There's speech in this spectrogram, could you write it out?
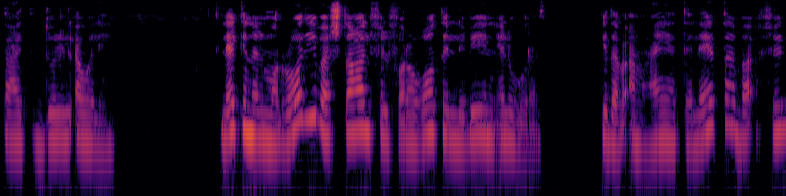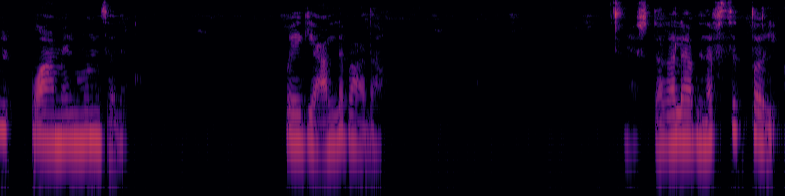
بتاعت الدور الأولاني. لكن المرة دي بشتغل في الفراغات اللي بين الغرز. كده بقى معايا تلاتة بقفل وأعمل منزلقة واجي على اللي بعدها. هشتغلها بنفس الطريقة.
